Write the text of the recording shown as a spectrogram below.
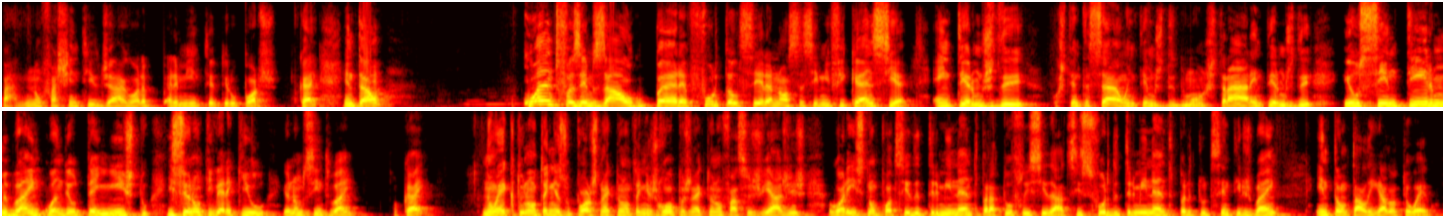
pá, não faz sentido já agora para mim ter, ter o Porsche, ok? Então, quando fazemos algo para fortalecer a nossa significância em termos de ostentação, em termos de demonstrar, em termos de eu sentir-me bem quando eu tenho isto e se eu não tiver aquilo eu não me sinto bem, ok? Não é que tu não tenhas o Porsche, não é que tu não tenhas roupas, não é que tu não faças viagens. Agora, isso não pode ser determinante para a tua felicidade. Se isso for determinante para tu te sentires bem, então está ligado ao teu ego.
